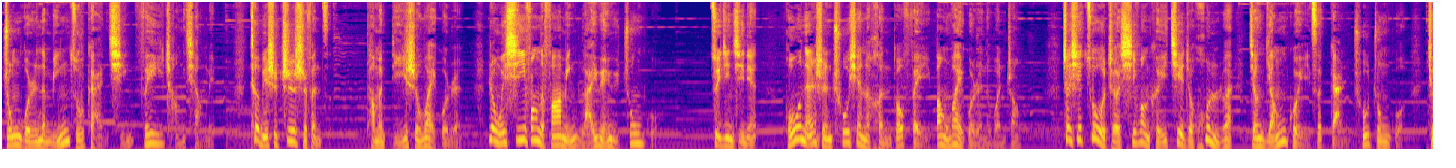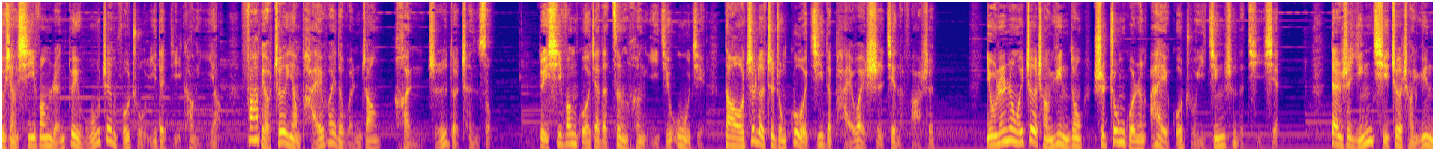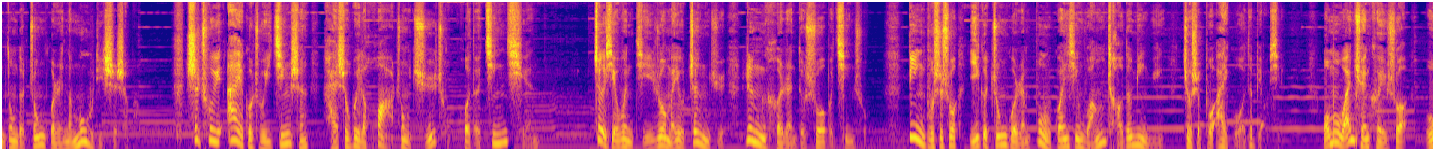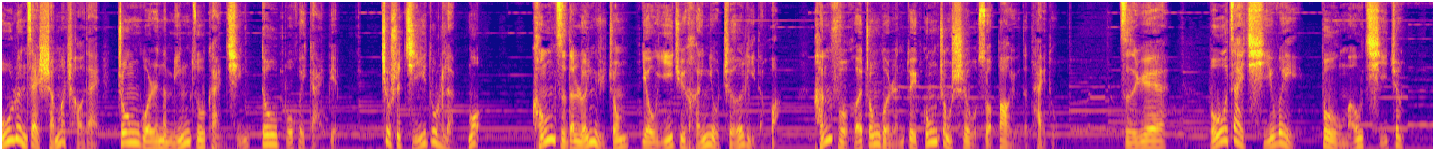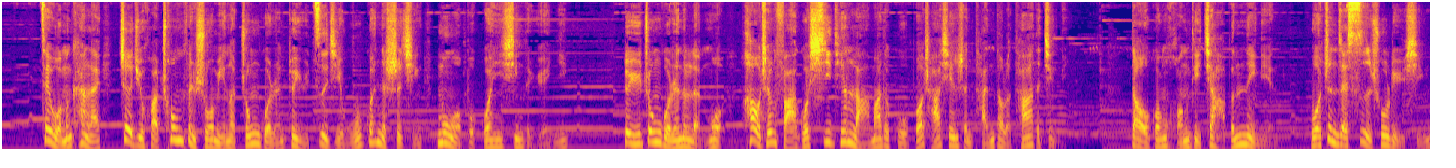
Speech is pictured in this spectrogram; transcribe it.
中国人的民族感情非常强烈，特别是知识分子，他们敌视外国人，认为西方的发明来源于中国。最近几年，湖南省出现了很多诽谤外国人的文章，这些作者希望可以借着混乱将洋鬼子赶出中国，就像西方人对无政府主义的抵抗一样。发表这样排外的文章，很值得称颂。对西方国家的憎恨以及误解，导致了这种过激的排外事件的发生。有人认为这场运动是中国人爱国主义精神的体现，但是引起这场运动的中国人的目的是什么？是出于爱国主义精神，还是为了哗众取宠获得金钱？这些问题若没有证据，任何人都说不清楚。并不是说一个中国人不关心王朝的命运就是不爱国的表现。我们完全可以说，无论在什么朝代，中国人的民族感情都不会改变，就是极度冷漠。孔子的《论语》中有一句很有哲理的话，很符合中国人对公众事务所抱有的态度。子曰：“不在其位，不谋其政。”在我们看来，这句话充分说明了中国人对与自己无关的事情漠不关心的原因。对于中国人的冷漠，号称法国西天喇嘛的古伯查先生谈到了他的经历。道光皇帝驾崩那年，我正在四处旅行，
